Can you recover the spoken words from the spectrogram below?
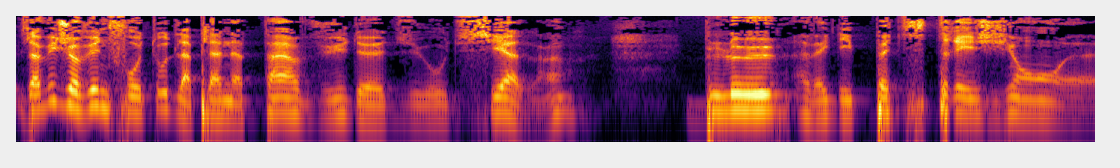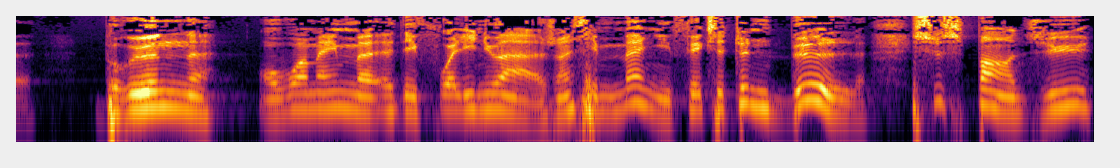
vous avez déjà vu une photo de la planète Terre vue du haut du ciel, hein? bleu avec des petites régions euh, brunes. On voit même euh, des fois les nuages. Hein? C'est magnifique. C'est une bulle suspendue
